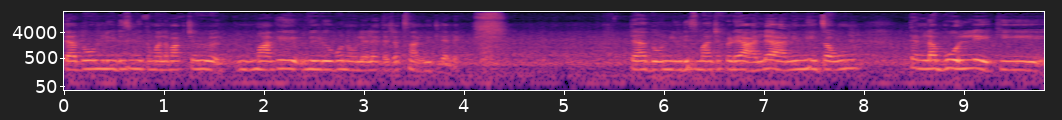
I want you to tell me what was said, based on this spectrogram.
त्या दोन लेडीज मी तुम्हाला मागच्या मागे व्हिडिओ बनवलेला आहे त्याच्यात सांगितलेलं आहे. त्या दोन लेडीज माझ्याकडे आल्या आणि मी जाऊन त्यांना बोलले की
